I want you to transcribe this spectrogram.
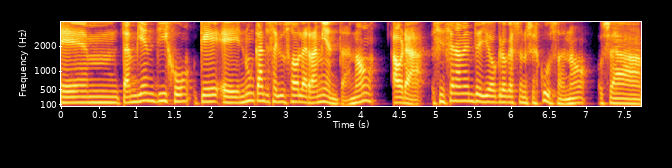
Em, también dijo que eh, nunca antes había usado la herramienta, ¿no? Ahora, sinceramente yo creo que eso no es excusa, ¿no? O sea,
